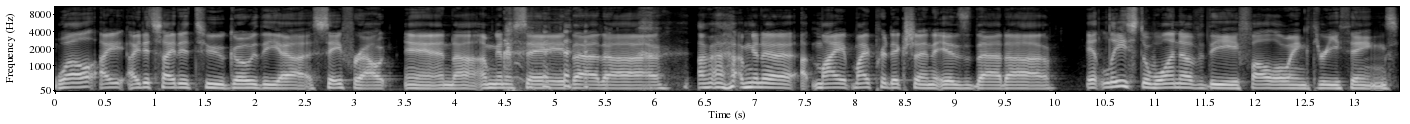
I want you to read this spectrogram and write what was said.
Well, I, I decided to go the uh, safe route, and uh, I'm gonna say that uh, I'm, I'm gonna my my prediction is that uh, at least one of the following three things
